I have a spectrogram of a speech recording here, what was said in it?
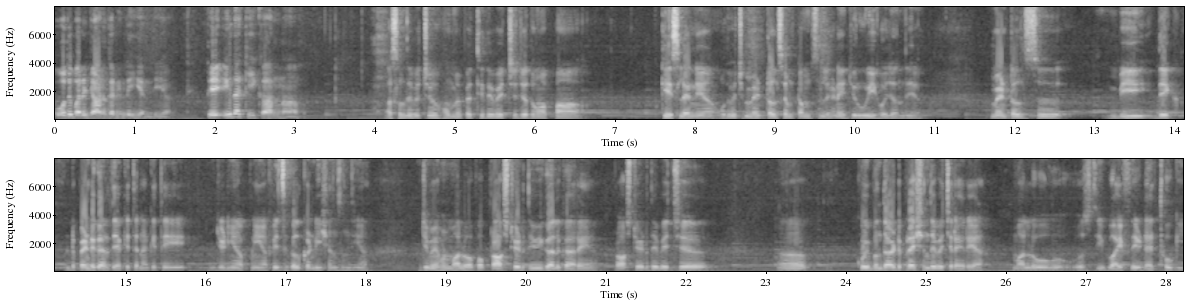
ਉਹਦੇ ਬਾਰੇ ਜਾਣਕਾਰੀ ਲਈ ਜਾਂਦੀ ਆ। ਤੇ ਇਹਦਾ ਕੀ ਕਾਰਨ ਆ? ਅਸਲ ਦੇ ਵਿੱਚ ਹੋਮਿਓਪੈਥੀ ਦੇ ਵਿੱਚ ਜਦੋਂ ਆਪਾਂ ਕੇਸ ਲੈਨੇ ਆ ਉਹਦੇ ਵਿੱਚ ਮੈਂਟਲ ਸਿੰਪਟਮਸ ਲੈਣੇ ਜ਼ਰੂਰੀ ਹੋ ਜਾਂਦੇ ਆ। ਮੈਂਟਲਸ ਵੀ ਦੇ ਡਿਪੈਂਡ ਕਰਦੇ ਆ ਕਿਤੇ ਨਾ ਕਿਤੇ ਜਿਹੜੀਆਂ ਆਪਣੀਆਂ ਫਿਜ਼ੀਕਲ ਕੰਡੀਸ਼ਨਸ ਹੁੰਦੀਆਂ। ਜਿਵੇਂ ਹੁਣ ਮੰਨ ਲਓ ਆਪਾਂ ਪ੍ਰੋਸਟੇਟ ਦੀ ਵੀ ਗੱਲ ਕਰ ਰਹੇ ਆ ਪ੍ਰੋਸਟੇਟ ਦੇ ਵਿੱਚ ਕੋਈ ਬੰਦਾ ਡਿਪਰੈਸ਼ਨ ਦੇ ਵਿੱਚ ਰਹਿ ਰਿਹਾ ਮੰਨ ਲਓ ਉਸ ਦੀ ਵਾਈਫ ਦੀ ਡੈਥ ਹੋ ਗਈ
